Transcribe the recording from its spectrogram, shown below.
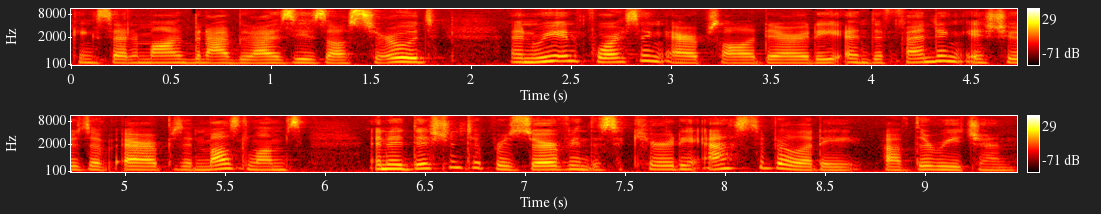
King Salman bin Abdulaziz Al Saud, in reinforcing Arab solidarity and defending issues of Arabs and Muslims, in addition to preserving the security and stability of the region.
